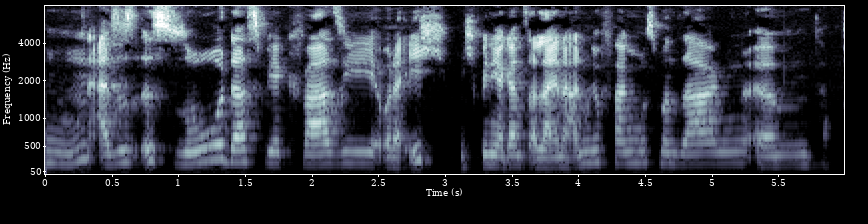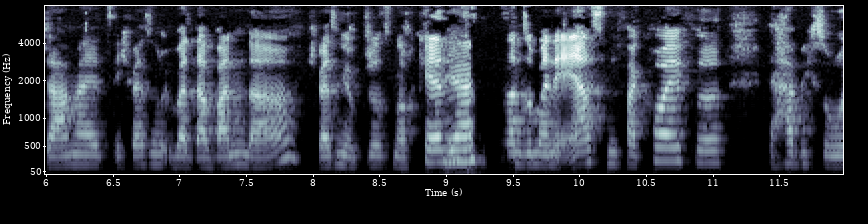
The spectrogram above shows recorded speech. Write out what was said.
Mhm. Also es ist so, dass wir quasi, oder ich, ich bin ja ganz alleine angefangen, muss man sagen, ähm, habe damals, ich weiß noch, über Davanda, ich weiß nicht, ob du das noch kennst, ja. das waren so meine ersten Verkäufe, da habe ich so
